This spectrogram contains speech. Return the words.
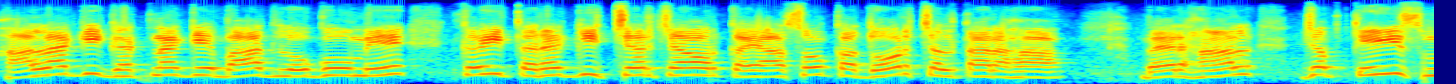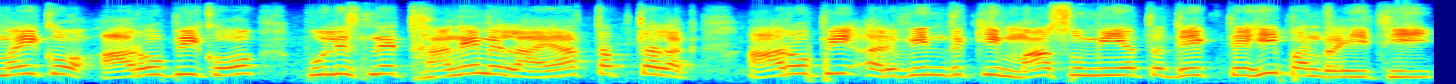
हालाँकि घटना के बाद लोगों में कई तरह की चर्चा और कयासों का दौर चलता रहा। बहरहाल, जब 23 मई को आरोपी को पुलिस ने थाने में लाया तब तक आरोपी अरविंद की मासूमियत देखते ही बन रही थी।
